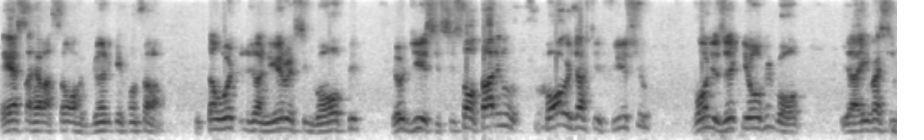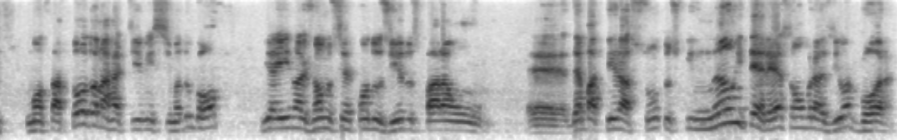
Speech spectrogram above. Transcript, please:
essa relação orgânica e funcional. Então, 8 de janeiro, esse golpe, eu disse, se soltarem fogos de artifício, vão dizer que houve golpe. E aí vai se montar toda a narrativa em cima do golpe, e aí nós vamos ser conduzidos para um é, debater assuntos que não interessam ao Brasil agora,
